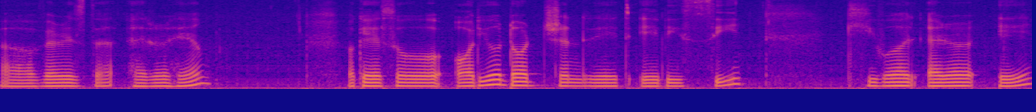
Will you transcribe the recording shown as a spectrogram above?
uh, where is the error here? Okay so audio dot generate abc keyword error a.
